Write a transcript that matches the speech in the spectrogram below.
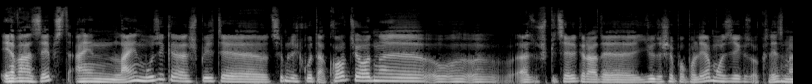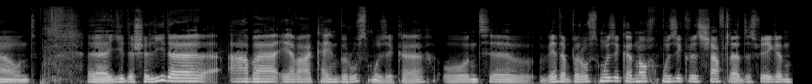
Er war selbst ein Laienmusiker, spielte ziemlich gut Akkordeon, äh, also speziell gerade jüdische Populärmusik, so Klezmer und äh, jiddische Lieder, aber er war kein Berufsmusiker und äh, weder Berufsmusiker noch Musikwissenschaftler. Deswegen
